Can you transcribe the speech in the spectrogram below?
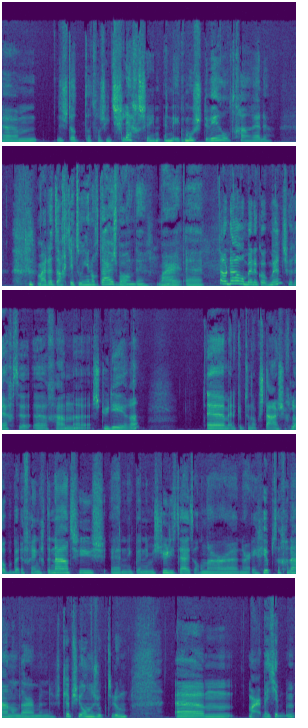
Um, dus dat, dat was iets slechts. En, en ik moest de wereld gaan redden. Maar dat dacht je toen je nog thuis woonde. Maar, uh... Nou, daarom ben ik ook mensenrechten uh, gaan uh, studeren. Um, en ik heb toen ook stage gelopen bij de Verenigde Naties. En ik ben in mijn studietijd al naar, naar Egypte gedaan... om daar mijn scriptieonderzoek te doen. Um, maar weet je,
